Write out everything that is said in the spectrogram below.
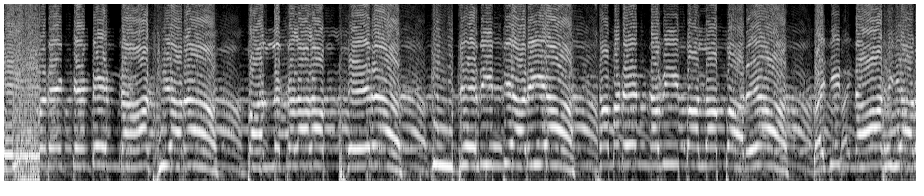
ਸਾਹਮਣੇ ਕਹਿੰਦੇ 90000 ਬੱਲ ਕਲਾਂ ਵਾਲਾ ਫੇਰ ਦੂਜੇ ਦੀ ਤਿਆਰੀ ਆ, ਸਾਹਮਣੇ ਨਵੀਂ ਬਾਲਾ ਭਾਰਿਆ। ਬਾਈ ਜੀ 90000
